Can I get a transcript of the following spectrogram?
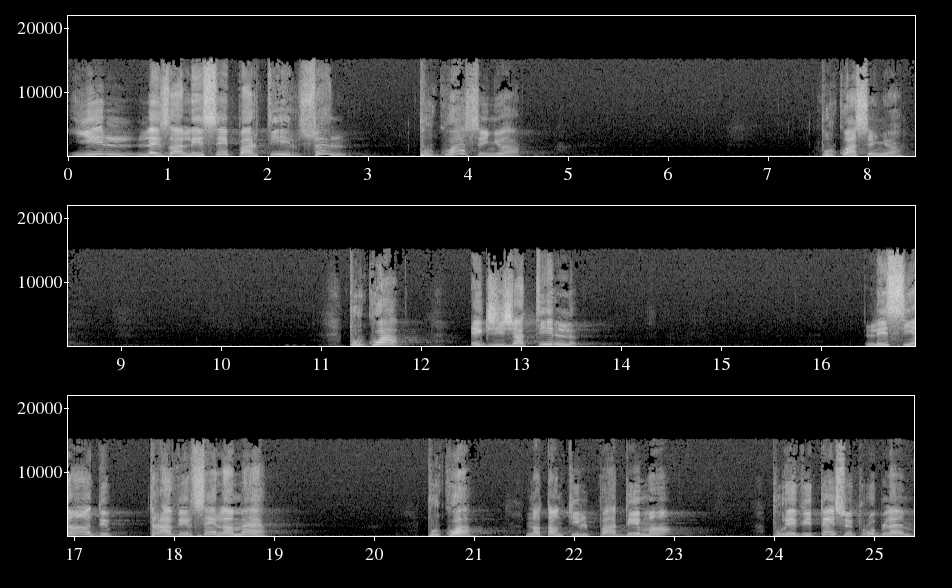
Il les a laissés partir seuls. Pourquoi, Seigneur? Pourquoi, Seigneur? Pourquoi exigea-t-il les siens de traverser la mer? Pourquoi n'attend-il pas des mains pour éviter ce problème?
